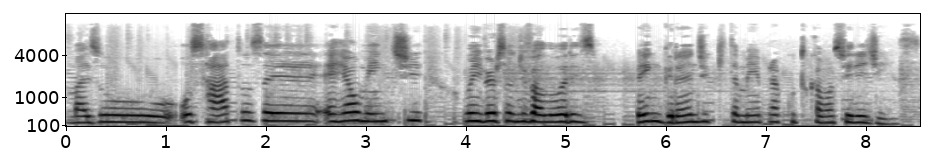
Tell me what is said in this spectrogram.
Mas o, os ratos é, é realmente uma inversão de valores bem grande que também é para cutucar umas feridinhas.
